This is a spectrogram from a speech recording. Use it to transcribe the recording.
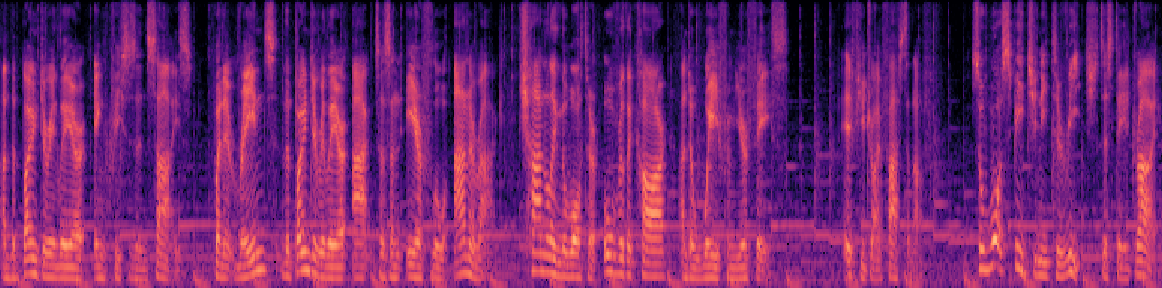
and the boundary layer increases in size. When it rains, the boundary layer acts as an airflow anorak, channeling the water over the car and away from your face, if you drive fast enough. So what speed do you need to reach to stay dry?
